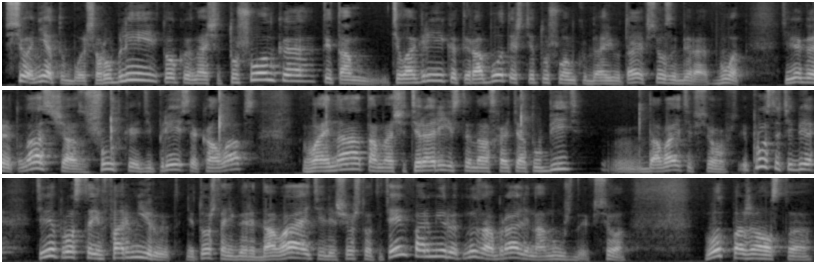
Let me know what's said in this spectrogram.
все, нету больше рублей, только, значит, тушенка, ты там телогрейка, ты работаешь, тебе тушенку дают, а все забирают. Вот, тебе говорят, у нас сейчас жуткая депрессия, коллапс, война, там, значит, террористы нас хотят убить, давайте все. И просто тебе, тебе просто информируют. Не то, что они говорят, давайте или еще что-то. Тебя информируют, мы забрали на нужды, все. Вот, пожалуйста,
